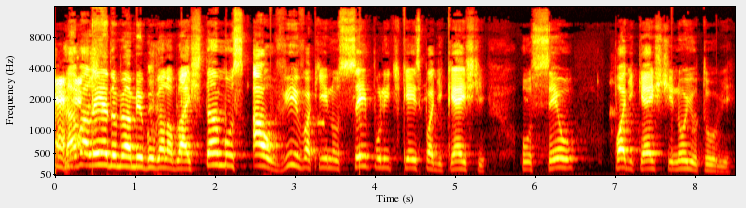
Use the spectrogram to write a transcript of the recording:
Tá valendo, meu amigo Guga Noblar. Estamos ao vivo aqui no Sem Politiquês Podcast, o seu podcast no YouTube.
